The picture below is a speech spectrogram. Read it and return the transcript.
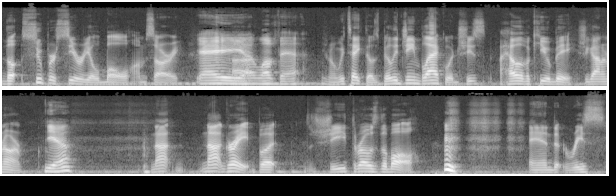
the Super Cereal Bowl. I'm sorry. I Uh, love that. You know we take those. Billie Jean Blackwood, she's a hell of a QB. She got an arm. Yeah? Not not great, but she throws the ball, and Reese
